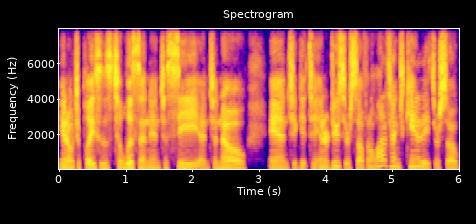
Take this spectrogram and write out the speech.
you know to places to listen and to see and to know and to get to introduce yourself and a lot of times candidates are so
